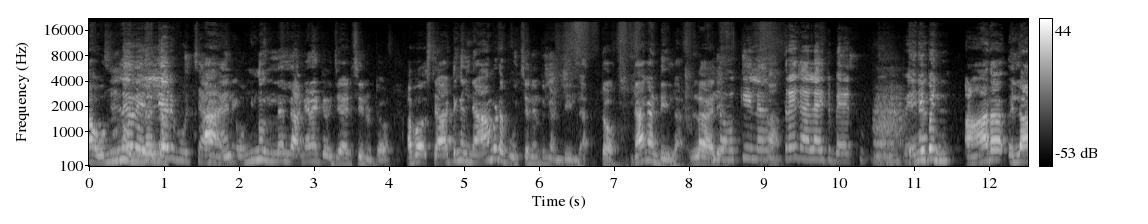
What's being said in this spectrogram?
ആ ഒന്നും ഇല്ലല്ലോ ആ ഒന്നും ഇല്ലല്ലോ അങ്ങനെയൊക്കെ വിചാരിച്ചിരുന്നു കേട്ടോ അപ്പൊ സ്റ്റാർട്ടിങ്ങിൽ ഞാൻ ഇവിടെ പൂച്ചനൊന്നും കണ്ടില്ല കേട്ടോ ഞാൻ കണ്ടില്ല. ഉള്ള കാര്യം. ഇനിയിപ്പൊ ആടെ എല്ലാ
